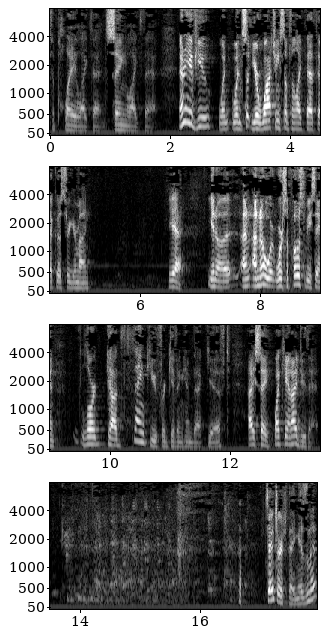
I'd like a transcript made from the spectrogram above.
to play like that and sing like that. Any of you, when, when you're watching something like that, that goes through your mind? Yeah. You know, I, I know we're, we're supposed to be saying, Lord God, thank you for giving him that gift. I say, why can't I do that? it's interesting, isn't it?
